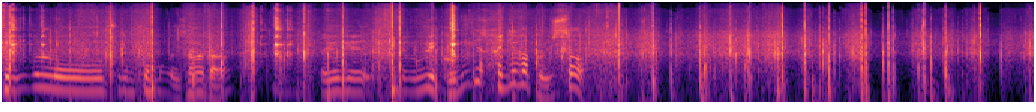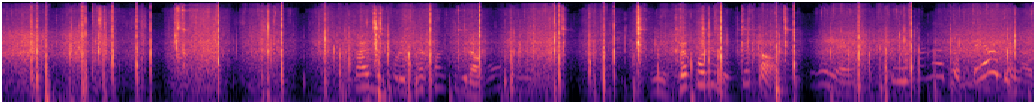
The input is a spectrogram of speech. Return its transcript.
지금 이걸로 지금 좀 뭔가 이상하다 자, 여기, 여기 위에 거는 게 3개가 더 있어 사이드 폴이 180이라고? 180이 넘겠다 그래. 좀 하나 더 빼야 되나 봐.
